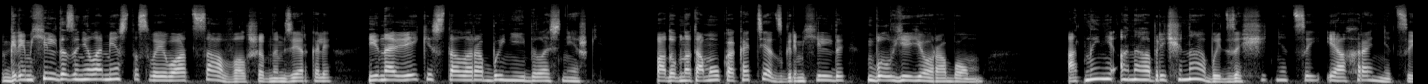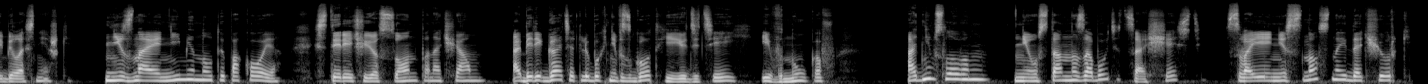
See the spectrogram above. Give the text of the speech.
Гримхильда заняла место своего отца в волшебном зеркале и навеки стала рабыней Белоснежки, подобно тому, как отец Гримхильды был ее рабом — Отныне она обречена быть защитницей и охранницей Белоснежки, не зная ни минуты покоя, стеречь ее сон по ночам, оберегать от любых невзгод ее детей и внуков. Одним словом, неустанно заботиться о счастье своей несносной дочурки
